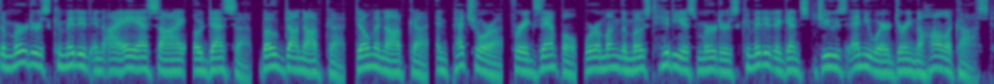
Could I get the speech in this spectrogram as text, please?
The murders committed in Iasi, Odessa, Bogdanovka, Domanovka, and Pechora, for example, were among the most hideous murders committed against Jews anywhere during the Holocaust.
